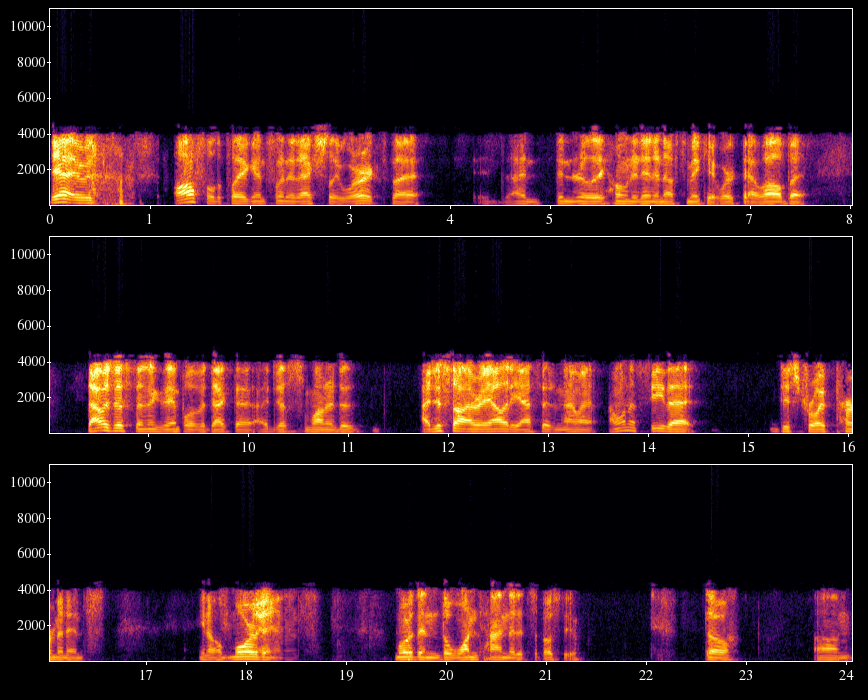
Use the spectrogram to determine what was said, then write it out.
Yeah, it was awful to play against when it actually worked, but it, I didn't really hone it in enough to make it work that well. But that was just an example of a deck that I just wanted to. I just saw a Reality Acid, and I went, I want to see that destroy permanents. You know, more than more than the one time that it's supposed to. So, um,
